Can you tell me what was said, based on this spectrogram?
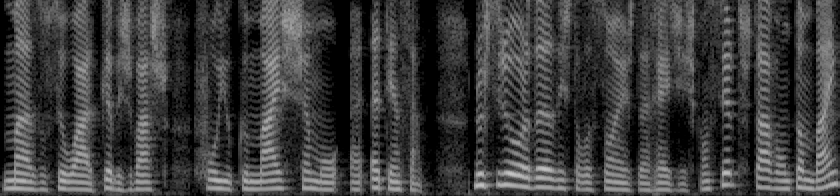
mas o seu ar cabisbaixo foi o que mais chamou a atenção. No exterior das instalações da Regis Concerto estavam também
